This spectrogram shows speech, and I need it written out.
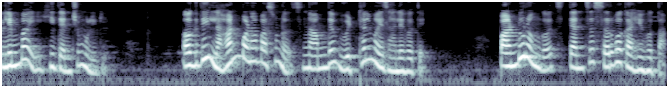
लिंबाई ही त्यांची मुलगी. अगदी लहानपणापासूनच नामदेव विठ्ठलमय झाले होते. पांडुरंगच त्यांचं सर्व काही होता.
